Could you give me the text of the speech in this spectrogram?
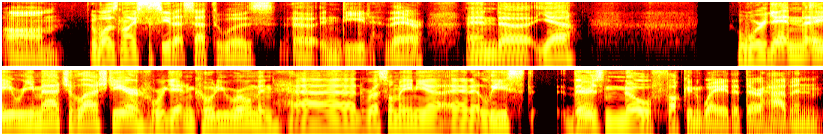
Um, it was nice to see that Seth was uh, indeed there, and uh, yeah, we're getting a rematch of last year. We're getting Cody Roman at WrestleMania, and at least there's no fucking way that they're having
